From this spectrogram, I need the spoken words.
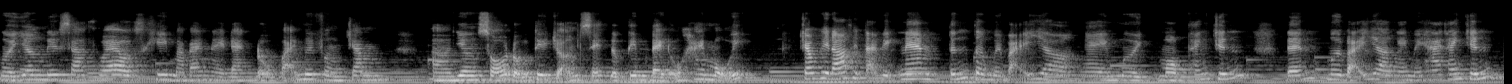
người dân New South Wales khi mà bang này đạt đủ 70% ờ, dân số đủ tiêu chuẩn sẽ được tiêm đầy đủ hai mũi. Trong khi đó thì tại Việt Nam, tính từ 17 giờ ngày 11 tháng 9 đến 17 giờ ngày 12 tháng 9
